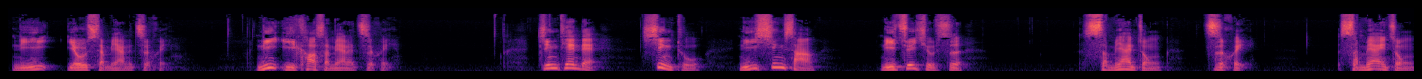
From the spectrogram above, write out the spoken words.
你有什么样的智慧？你依靠什么样的智慧？今天的信徒，你欣赏、你追求是什么样一种？智慧，什么样一种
